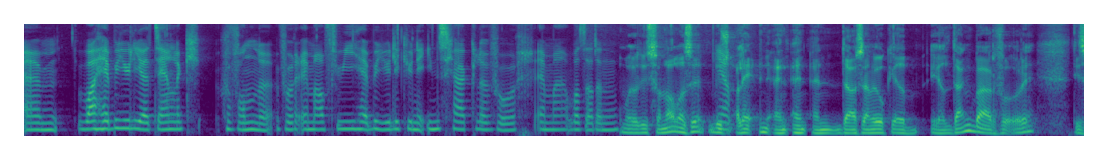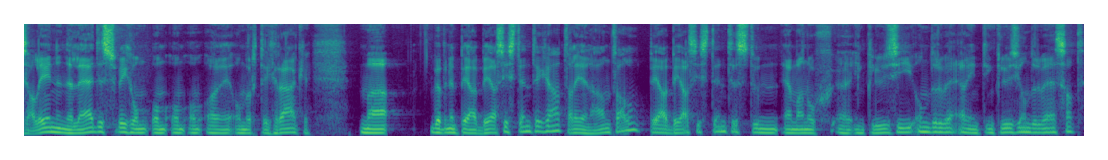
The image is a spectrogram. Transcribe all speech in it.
Um, wat hebben jullie uiteindelijk gevonden voor Emma? Of wie hebben jullie kunnen inschakelen voor Emma? Was dat een... Maar dat is van alles. Hè. Dus ja. alleen, en, en, en daar zijn we ook heel, heel dankbaar voor. Hè. Het is alleen een leidersweg om, om, om, om, om er te geraken. Maar we hebben een PHB-assistente gehad, alleen een aantal PHB-assistenten, toen Emma nog uh, inclusieonderwijs, in het inclusieonderwijs zat.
